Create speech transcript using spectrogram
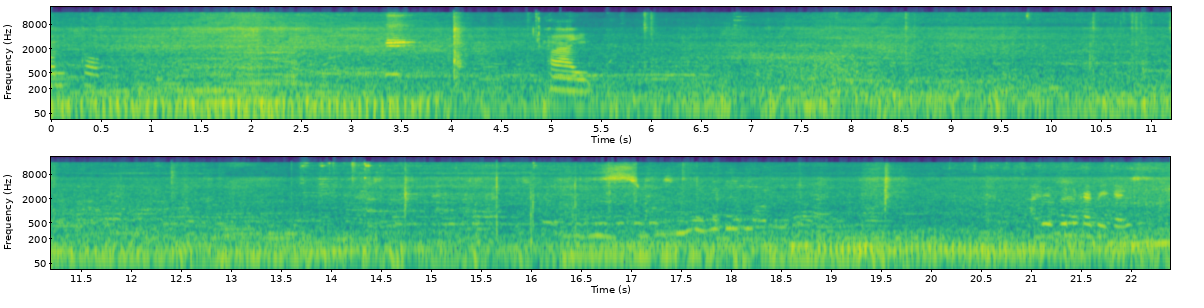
Konko. Hi. Bibili kami guys.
